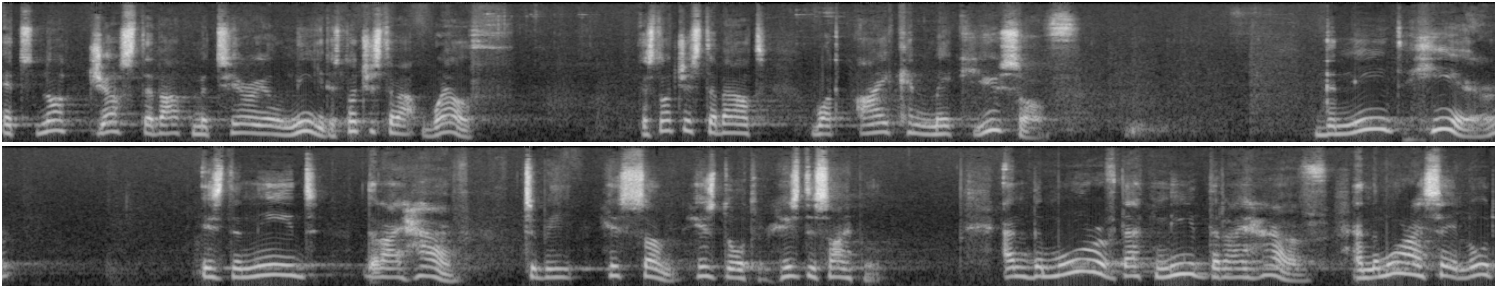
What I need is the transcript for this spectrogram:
it's not just about material need, it's not just about wealth, it's not just about what I can make use of. The need here is the need that I have to be his son, his daughter, his disciple. And the more of that need that I have, and the more I say, Lord,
